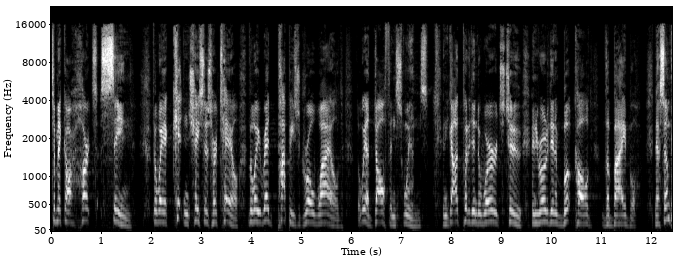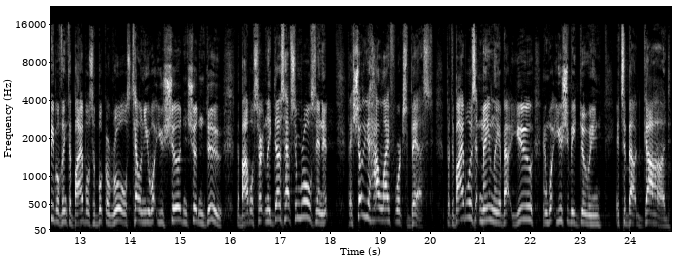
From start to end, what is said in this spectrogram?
to make our hearts sing the way a kitten chases her tail, the way red poppies grow wild, the way a dolphin swims. And God put it into words too, and He wrote it in a book called the Bible. Now, some people think the Bible is a book of rules telling you what you should and shouldn't do. The Bible certainly does have some rules in it. They show you how life works best. But the Bible isn't mainly about you and what you should be doing. It's about God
